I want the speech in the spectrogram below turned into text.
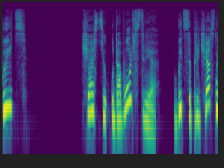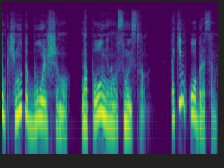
быть частью удовольствия, быть сопричастным к чему-то большему, наполненному смыслом. Таким образом,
